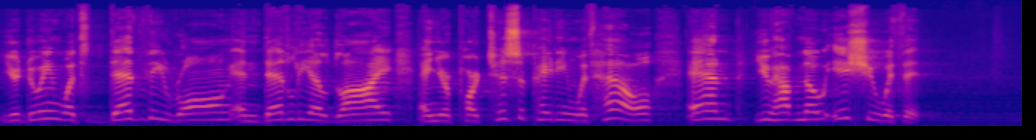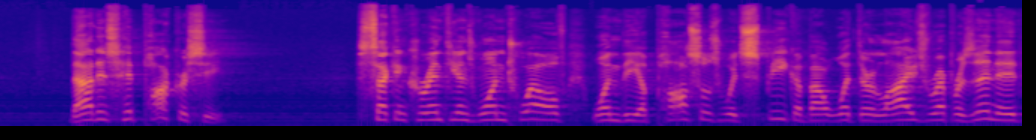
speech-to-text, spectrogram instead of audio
you're doing what's deadly wrong and deadly a lie, and you're participating with hell, and you have no issue with it. That is hypocrisy. 2 Corinthians 1:12 when the apostles would speak about what their lives represented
